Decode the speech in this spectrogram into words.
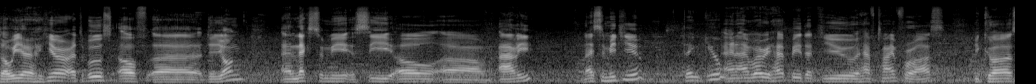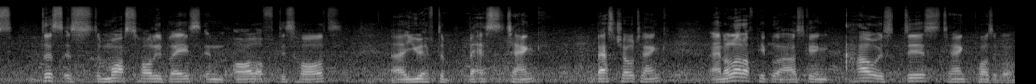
So we are here at the booth of uh, De Jong, and next to me is CEO uh, Arie. Nice to meet you. Thank you. And I'm very happy that you have time for us because this is the most holy place in all of these halls. Uh, you have the best tank, best show tank, and a lot of people are asking how is this tank possible?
